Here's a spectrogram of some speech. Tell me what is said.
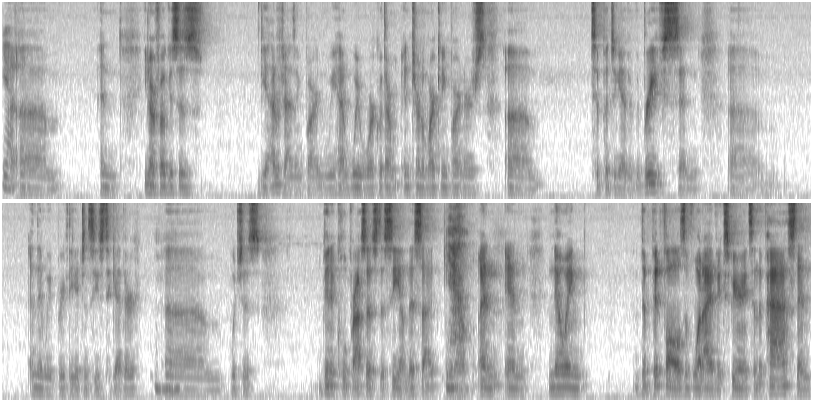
Yeah. Um, and you know our focus is the advertising part, and we have we work with our internal marketing partners um, to put together the briefs and um, and then we brief the agencies together, Mm-hmm. um, which has been a cool process to see on this side, you Yeah. know, and and knowing the pitfalls of what I've experienced in the past and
